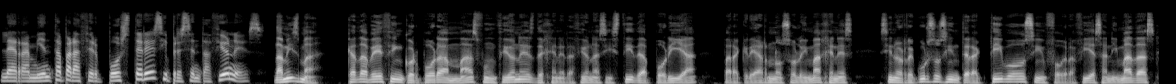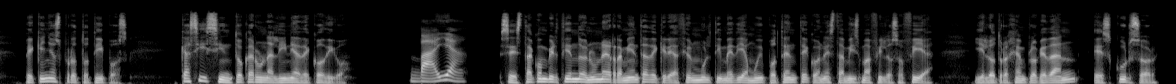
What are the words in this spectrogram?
la herramienta para hacer pósteres y presentaciones. La misma, cada vez incorpora más funciones de generación asistida por IA para crear no solo imágenes, sino recursos interactivos, infografías animadas, pequeños prototipos, casi sin tocar una línea de código. Vaya. Se está convirtiendo en una herramienta de creación multimedia muy potente con esta misma filosofía, y el otro ejemplo que dan es Cursor,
